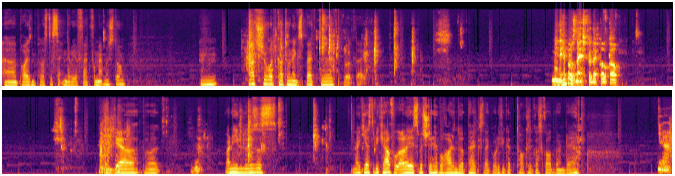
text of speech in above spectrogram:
uh, poison plus the secondary effect for Magma Storm. Not sure what Cartoon expected, but like I mean, the hippo's nice for the Coco. yeah, but when he loses, like he has to be careful. Earlier he switched the Hippo heart into a Pex. Like what if you get Toxic or Scald burn there? Yeah.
